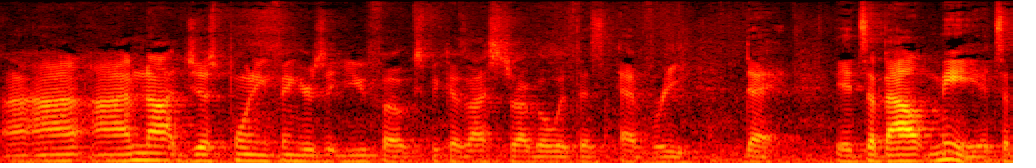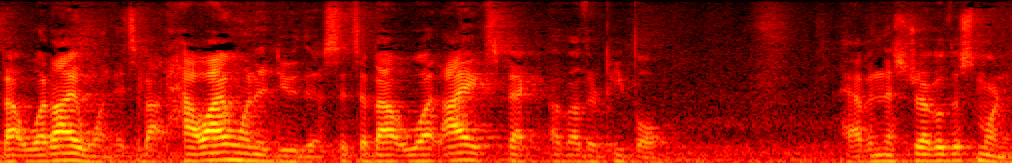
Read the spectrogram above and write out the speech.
I, I'm not just pointing fingers at you folks because I struggle with this every day. It's about me. It's about what I want. It's about how I want to do this. It's about what I expect of other people. Having this struggle this morning.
